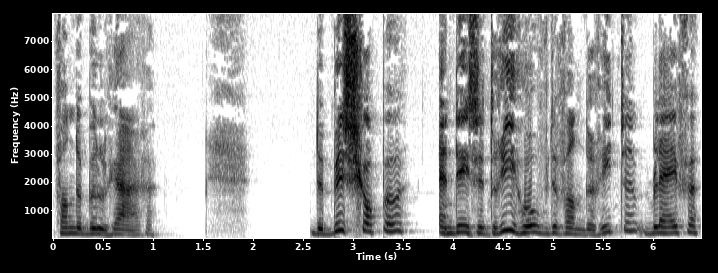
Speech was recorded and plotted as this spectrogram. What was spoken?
van de Bulgaren. De bisschoppen en deze drie hoofden van de rieten blijven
